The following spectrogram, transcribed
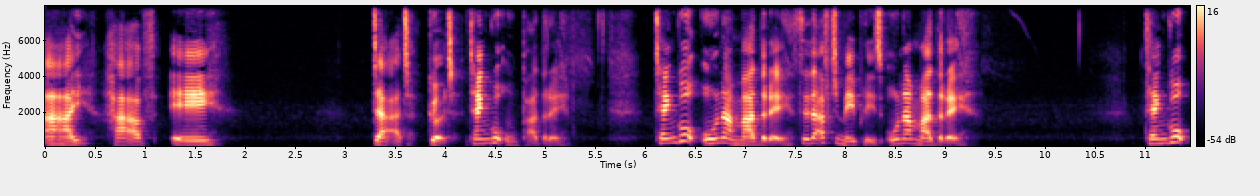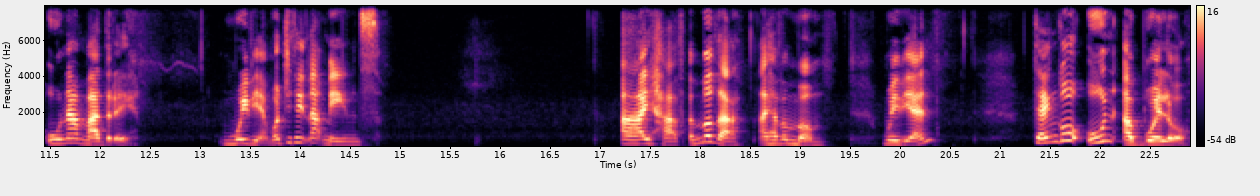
I have a dad. Good. Tengo un padre. Tengo una madre. Say that after me, please. Una madre. Tengo una madre. Muy bien. What do you think that means? I have a mother. I have a mom. Muy bien. Tengo un abuelo.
